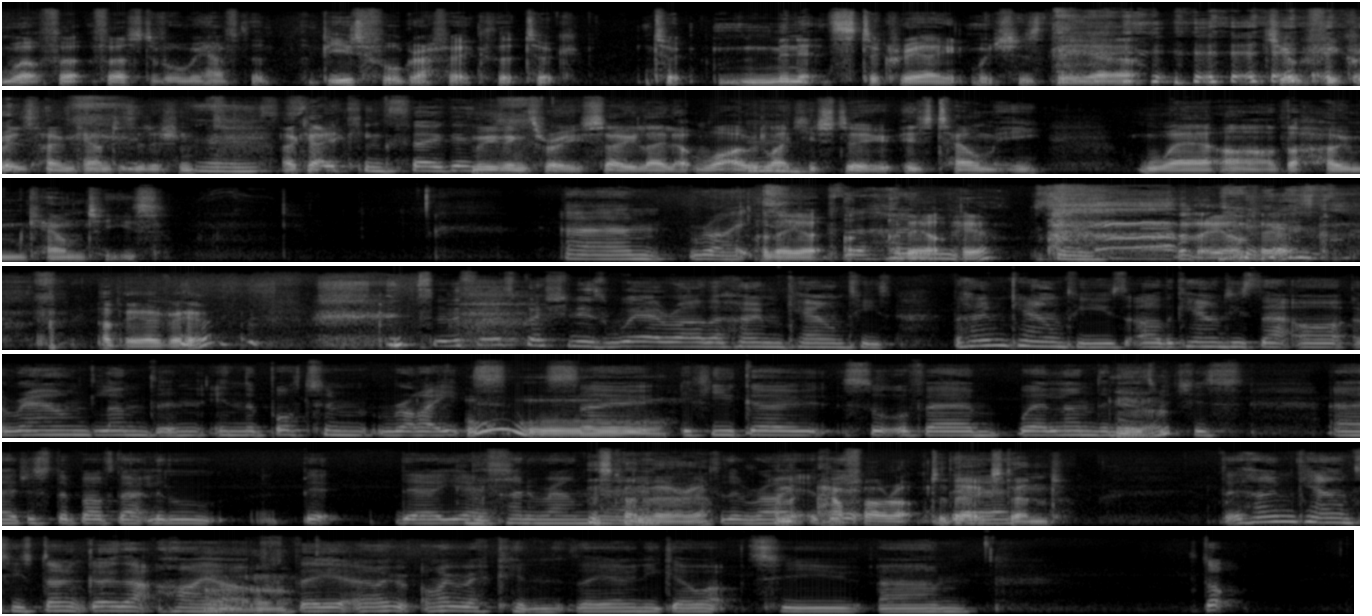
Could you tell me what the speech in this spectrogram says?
Well, f- first of all, we have the, the beautiful graphic that took took minutes to create, which is the uh, geography quiz home counties edition. Okay, Looking so good. moving through. So Leila, what I would Mm. like you to do is tell me where are the home counties? Um, right. Are they uh, The are they up here? Sorry. Are they up here? Are they over here? So the first question is where are the home counties? The home counties are the counties that are around London in the bottom right. Ooh. So if you go sort of um, where London is, which is uh, just above that little bit there, yeah, kind of around This there kind of area. to the And right. a how bit, far up do they there. extend? The home counties don't go that high Uh-huh. up. They, I, I reckon, they only go up to um, stop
